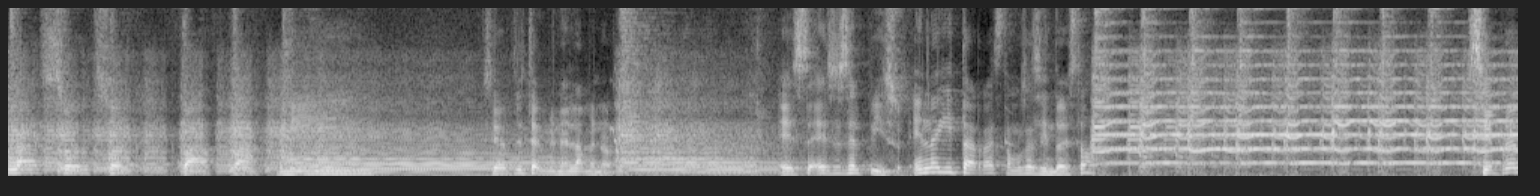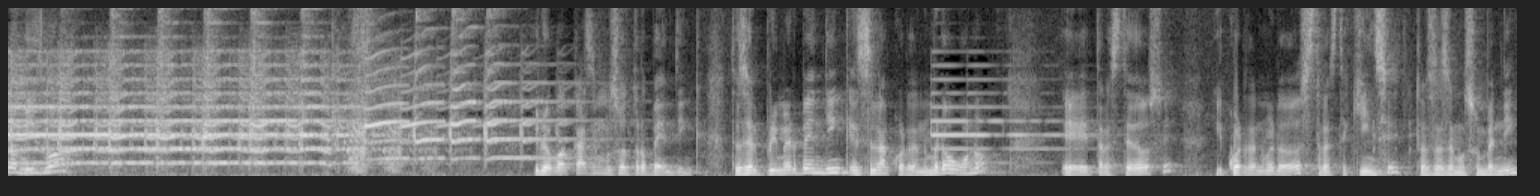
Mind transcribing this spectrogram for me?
la, sol, sol, fa, fa, mi, ¿cierto? Y termina en la menor ese es el piso. En la guitarra estamos haciendo esto. Siempre lo mismo. Y luego acá hacemos otro bending. Entonces el primer bending es en la cuerda número 1, eh, traste 12, y cuerda número 2, traste 15. Entonces hacemos un bending.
